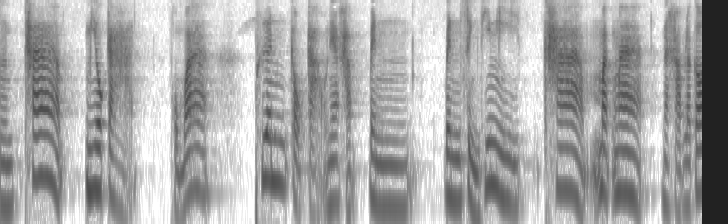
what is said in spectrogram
อถ้ามีโอกาส ผมว่าเพื่อนเก่าๆเนี่ยครับเป็น เป็นสิ่งที่มีค่ามาก ๆนะครับ แล้วก็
